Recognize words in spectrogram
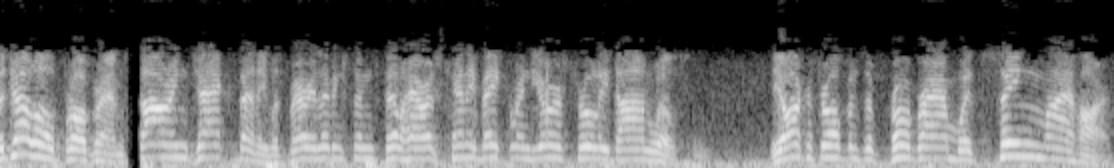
The Jello program, starring Jack Benny with Mary Livingstone, Phil Harris, Kenny Baker, and yours truly, Don Wilson. The orchestra opens the program with Sing My Heart.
